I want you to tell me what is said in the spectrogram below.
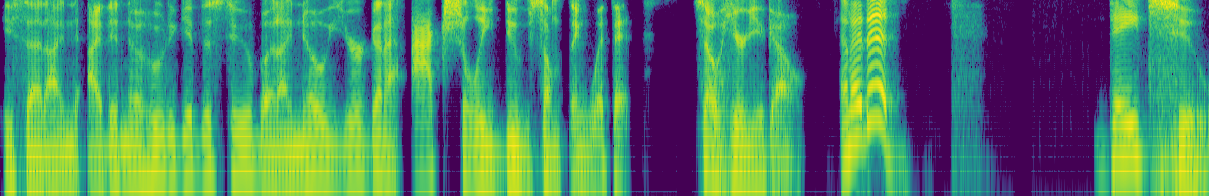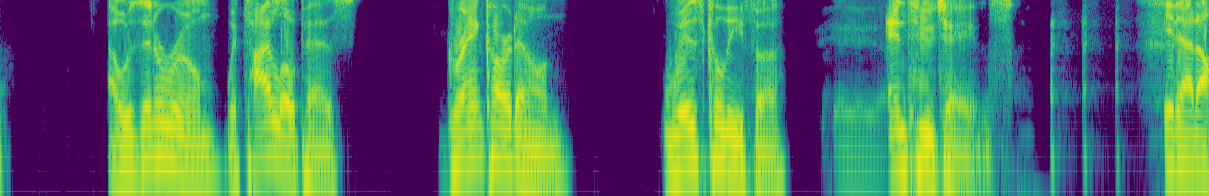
He said, I, I didn't know who to give this to, but I know you're going to actually do something with it. So here you go. And I did. Day two, I was in a room with Tai Lopez, Grant Cardone, Wiz Khalifa, yeah, yeah, yeah. and 2 Chainz. It had a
